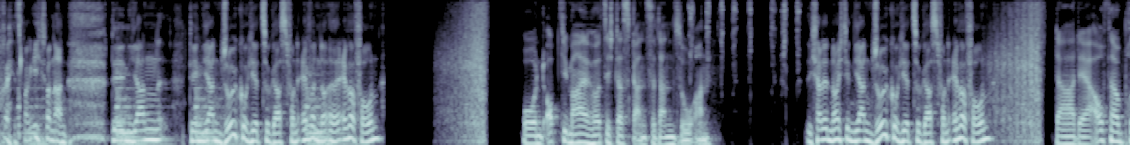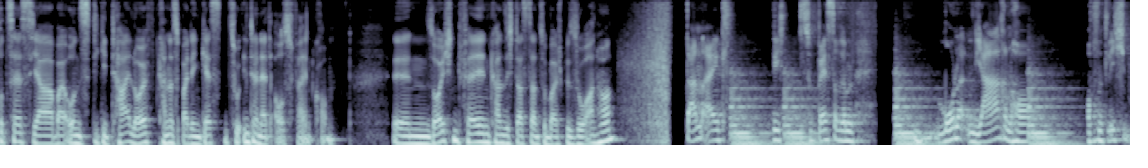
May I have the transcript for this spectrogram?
jetzt fange ich schon an, den Jan, den Jan Julko hier zu Gast von Ever, äh, Everphone. Und optimal hört sich das Ganze dann so an. Ich hatte neulich den Jan Julko hier zu Gast von Everphone. Da der Aufnahmeprozess ja bei uns digital läuft, kann es bei den Gästen zu Internetausfällen kommen. In solchen Fällen kann sich das dann zum Beispiel so anhören. Dann eigentlich zu besseren Monaten, Jahren ho hoffentlich.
